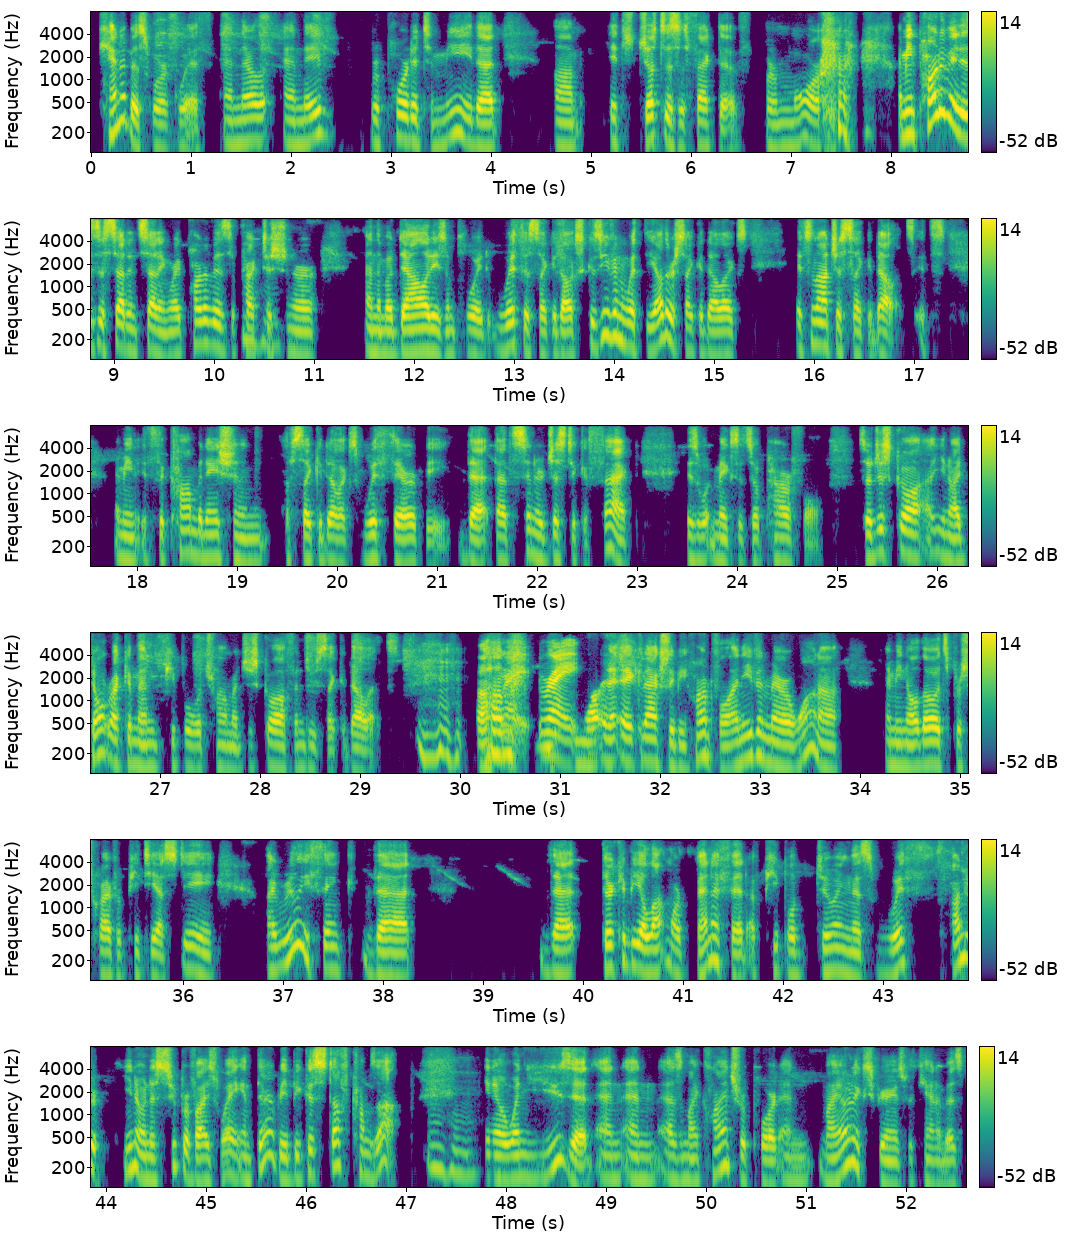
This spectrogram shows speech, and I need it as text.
cannabis work with, and they're and they've reported to me that um, it's just as effective or more. I mean, part of it is the set and setting, right? Part of it is the mm-hmm. practitioner and the modalities employed with the psychedelics. Because even with the other psychedelics, it's not just psychedelics. It's, I mean, it's the combination of psychedelics with therapy that that synergistic effect is what makes it so powerful. So just go, you know, I don't recommend people with trauma just go off and do psychedelics. um, right, right. You know, and it, it can actually be harmful. And even marijuana I mean, although it's prescribed for PTSD, I really think that that there could be a lot more benefit of people doing this with under you know in a supervised way in therapy because stuff comes up mm-hmm. you know when you use it and and as my clients report and my own experience with cannabis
